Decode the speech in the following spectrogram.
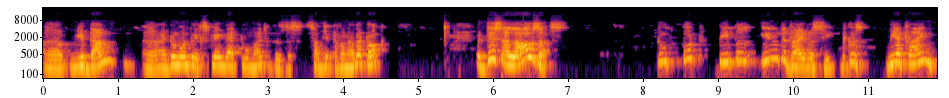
uh, we have done. Uh, I don't want to explain that too much. It is the subject of another talk. But this allows us to put people in the driver's seat because we are trying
